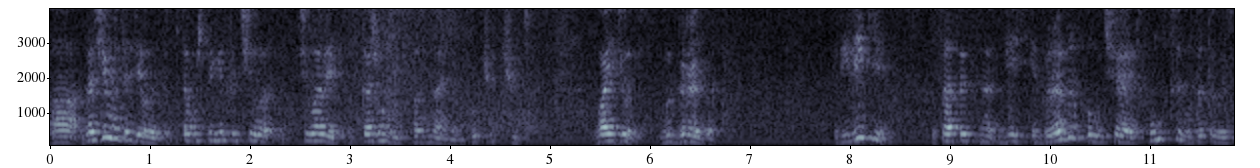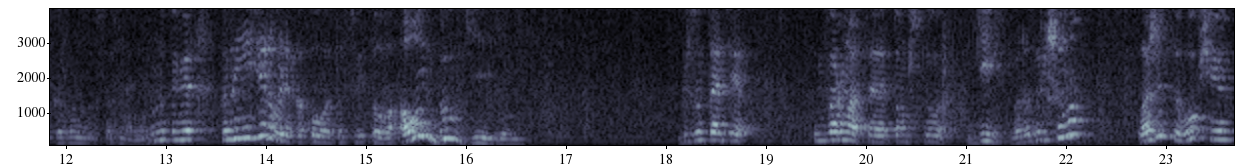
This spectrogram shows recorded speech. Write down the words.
А Зачем это делается? Потому что если чело- человек с искаженным сознанием по чуть-чуть войдет в эгрегор религии, то, соответственно, весь эгрегор получает функции вот этого искаженного сознания. Ну, например, канонизировали какого-то святого, а он был геем. В результате информация о том, что гейство разрешено, ложится в общую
